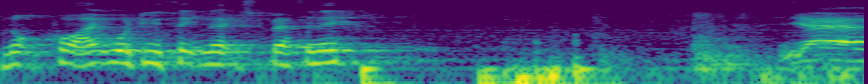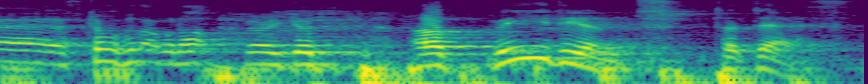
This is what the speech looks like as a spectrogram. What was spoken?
Not quite. What do you think next, Bethany? Yes, come and put that one up. Very good. Obedient to death.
